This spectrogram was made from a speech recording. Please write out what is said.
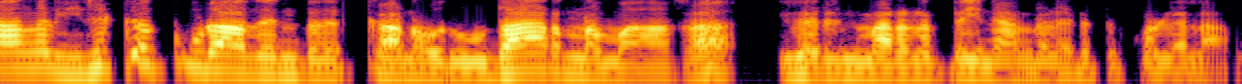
நாங்கள் இருக்கக்கூடாது என்பதற்கான ஒரு உதாரணமாக இவரின் மரணத்தை நாங்கள் எடுத்துக்கொள்ளலாம்.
